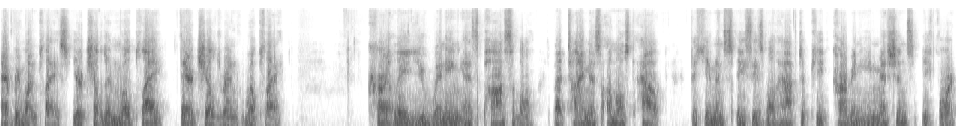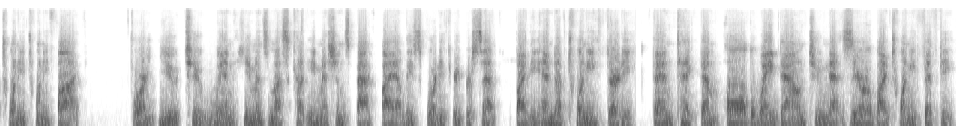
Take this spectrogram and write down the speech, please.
Everyone plays. Your children will play. Their children will play. Currently, you winning is possible, but time is almost out. The human species will have to peak carbon emissions before 2025. For you to win, humans must cut emissions back by at least 43% by the end of 2030, then take them all the way down to net zero by 2050.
